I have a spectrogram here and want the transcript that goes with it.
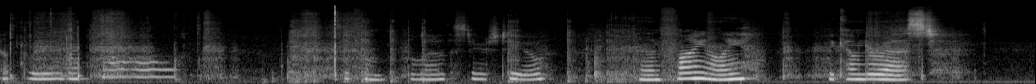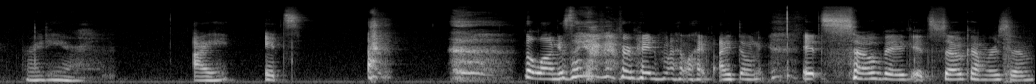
Hopefully I don't fall. From below the stairs too. And then finally, we come to rest right here. I, it's, the longest thing I've ever made in my life. I don't, it's so big, it's so cumbersome.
